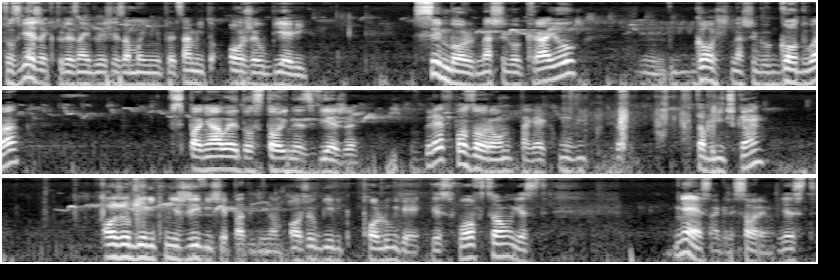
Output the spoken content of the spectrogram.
To zwierzę, które znajduje się za moimi plecami, to orzeł bielik. Symbol naszego kraju, yy, gość naszego godła. Wspaniałe, dostojne zwierzę. Wbrew pozorom, tak jak mówi ta tabliczka, orzeł bielik nie żywi się padliną. Orzeł bielik poluje, jest łowcą, jest nie jest agresorem, jest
